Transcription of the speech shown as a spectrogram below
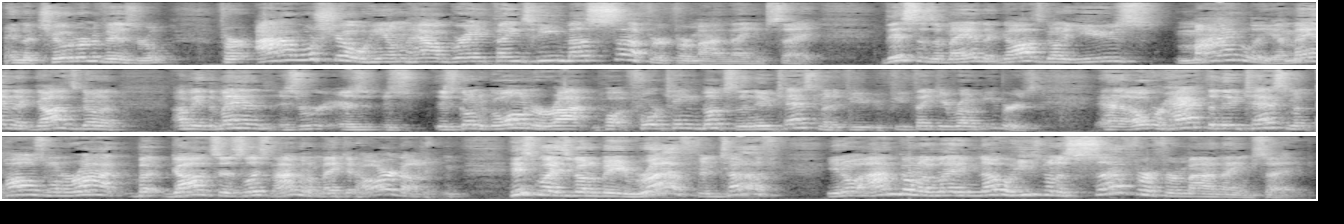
and the children of Israel. For I will show him how great things he must suffer for my name's sake. This is a man that God's going to use mightily, a man that God's going to I mean, the man is, is, is, going to go on to write, what, 14 books of the New Testament if you, if you think he wrote Hebrews. And over half the New Testament, Paul's going to write, but God says, listen, I'm going to make it hard on him. His way's going to be rough and tough. You know, I'm going to let him know he's going to suffer for my name's sake.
